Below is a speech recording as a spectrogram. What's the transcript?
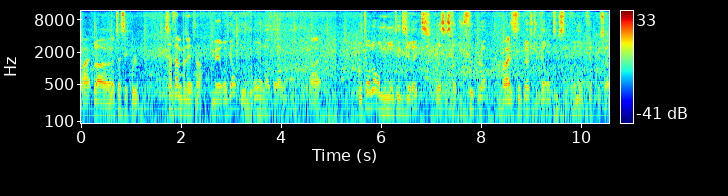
Ouais. Là, euh, Donc ça c'est cool. Ça ça me plaît ça. mais regarde de loin là-bas, là. Ouais. Autant là, on est monté direct, là, ce sera du faux plat. Ouais, le faux plat, je te garantis que c'est vraiment pire que ça. là.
